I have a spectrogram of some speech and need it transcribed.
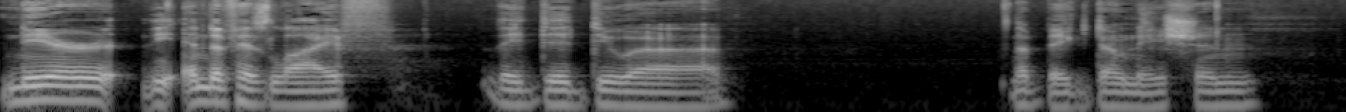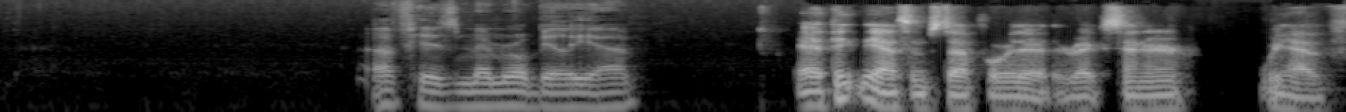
Near the end of his life, they did do a a big donation of his memorabilia. Yeah, I think they have some stuff over there at the rec center. We have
